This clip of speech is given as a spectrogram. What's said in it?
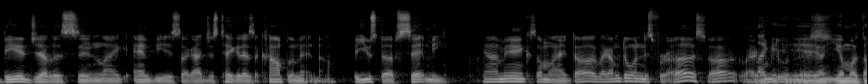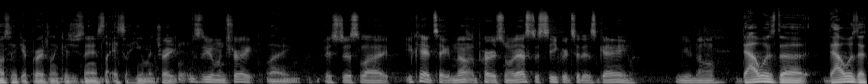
being jealous and like envious, like I just take it as a compliment now. It used to upset me. You know what I mean? Because I'm like, dog, like I'm doing this for us, dog. Like, Like I'm doing yeah, this. you almost don't take it personally because you're saying it's like it's a human trait. It's a human trait. Like It's just like you can't take nothing personal. That's the secret to this game. You know. that was the that was a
